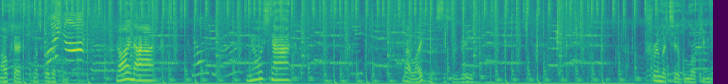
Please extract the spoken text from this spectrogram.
Okay, let's go this way. No, I'm not. No, it's not. I like this. This is very primitive looking.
